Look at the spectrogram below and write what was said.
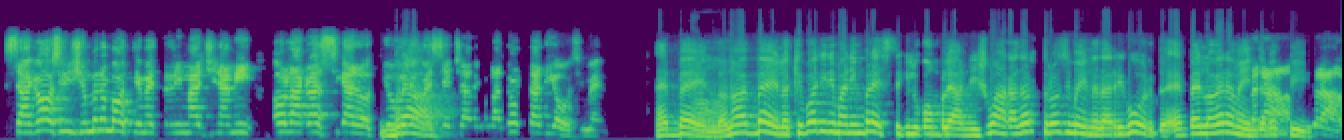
sta cosa, diciamo, non posso mettere me o la classica torta, io voglio Bravo. festeggiare con la torta di Osime. È bello, no, è bello, che poi ti rimane impresso chi lo compleanno, dici, guarda, la torta Osimen ti ricorda, è bello veramente, Bravo, bravo.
